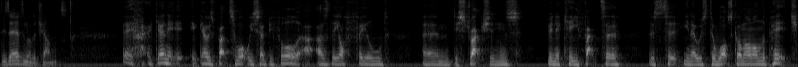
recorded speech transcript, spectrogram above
deserves another chance? Eh, Again, it, it goes back to what we said before. As the off-field um, distractions been a key factor as to you know as to what's gone on on the pitch.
